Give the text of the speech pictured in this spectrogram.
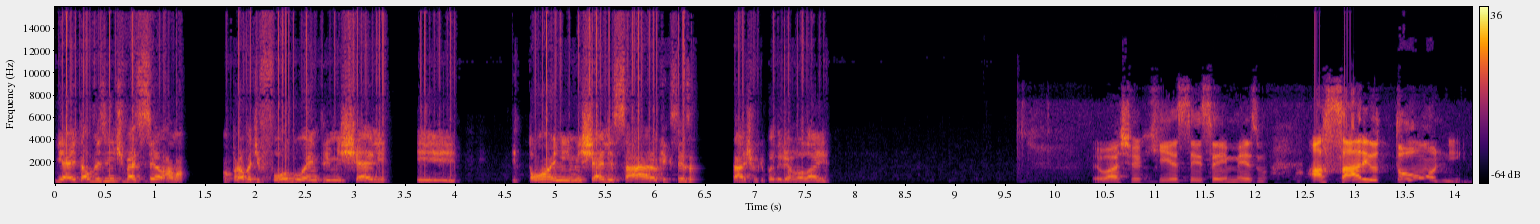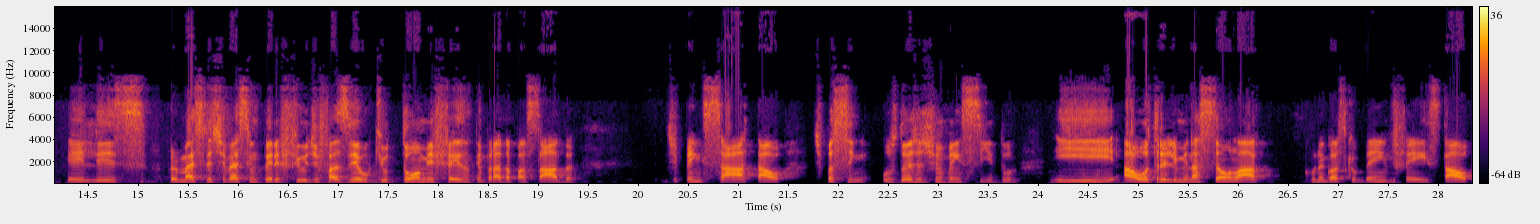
e aí talvez a gente tivesse uma, uma prova de fogo entre Michelle e, e Tony, Michelle e Sarah. O que, que vocês acham que poderia rolar aí? Eu acho que ia ser isso aí mesmo. A Sarah e o Tony, eles. Por mais que eles tivessem um perfil de fazer o que o Tommy fez na temporada passada, de pensar tal, tipo assim, os dois já tinham vencido, e a outra eliminação lá, o negócio que o Ben fez tal,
